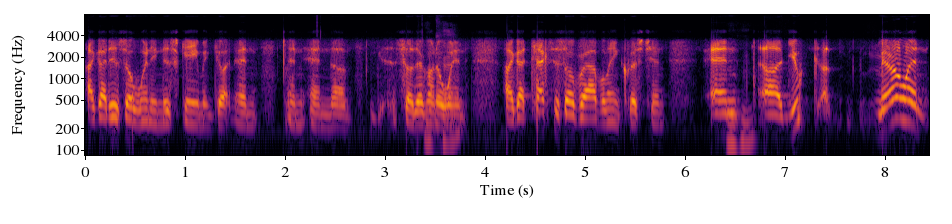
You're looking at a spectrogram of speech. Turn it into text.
I got Izzo winning this game and got, and and and uh, so they're going to win. I got Texas over Abilene Christian, and uh, you uh, Maryland.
